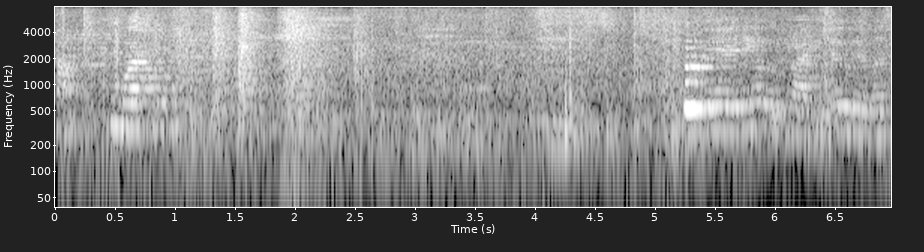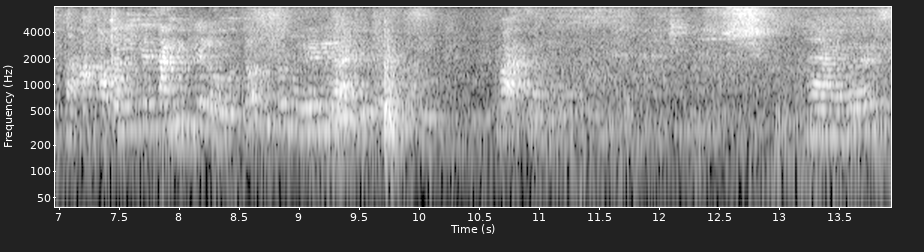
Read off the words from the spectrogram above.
हा, तू वाच बरं. दुहेरी राज्य व्यवस्था आपण इथे सांगितलेलं होतं की तो दुहेरी राज्यव्यवस्था वाच रॉबर्ट्स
